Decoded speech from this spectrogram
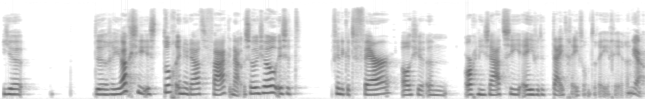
je, de reactie is toch inderdaad vaak. Nou, sowieso is het, vind ik het fair als je een organisatie even de tijd geeft om te reageren. Ja.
